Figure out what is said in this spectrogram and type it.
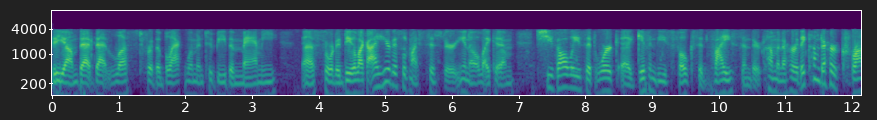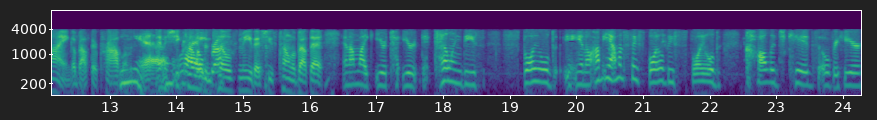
the um that that lust for the black women to be the mammy uh sort of deal. Like I hear this with my sister, you know, like um she's always at work uh giving these folks advice and they're coming to her. They come to her crying about their problems. Yeah, and she right. comes and tells me that she's telling them about that. And I'm like, you're t- you're telling these spoiled, you know, I'm yeah, I'm going to say spoiled these spoiled college kids over here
